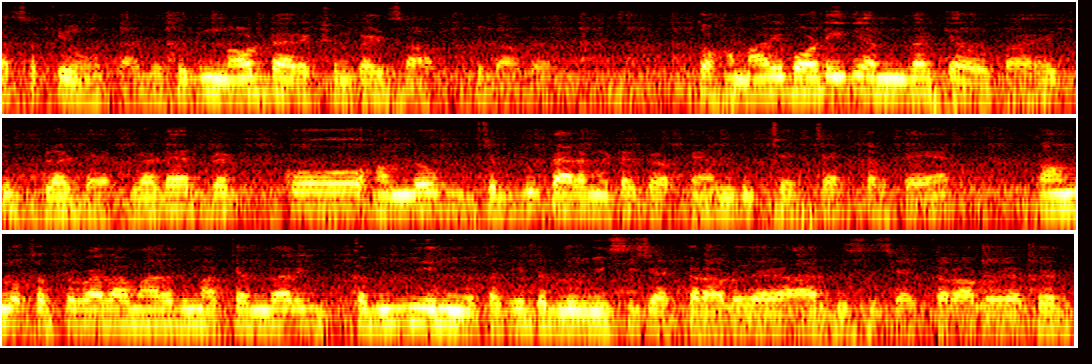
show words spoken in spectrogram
ऐसा क्यों होता है। जैसे कि नॉर्थ डायरेक्शन का हिसाब किताब है। तो हमारी बॉडी के अंदर क्या होता है कि ब्लड है। ब्लड है ब्लड को हम लोग जब भी पैरामीटर करते हैं, हम भी चेक चेक करते हैं तो हम लोग सबसे पहले हमारे दिमाग के अंदर कभी भी ये नहीं होता कि डब्ल्यूबीसी चेक करा लो या आरबीसी चेक करा लो या फिर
